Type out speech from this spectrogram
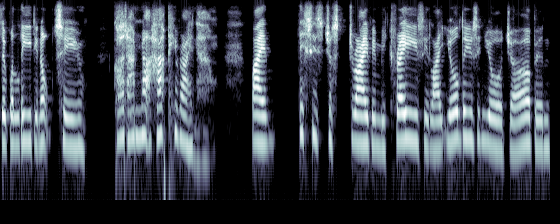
that were leading up to god i'm not happy right now. Like this is just driving me crazy. Like you're losing your job and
